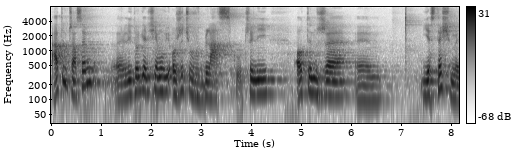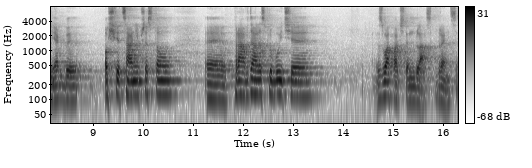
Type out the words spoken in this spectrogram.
a tymczasem e, liturgia dzisiaj mówi o życiu w blasku, czyli o tym, że jesteśmy jakby oświecani przez tą prawdę, ale spróbujcie złapać ten blask w ręce.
